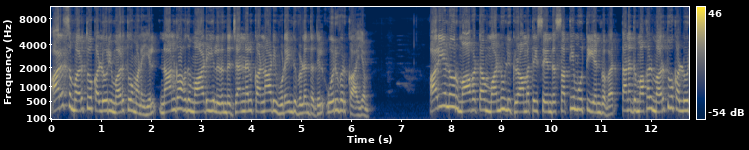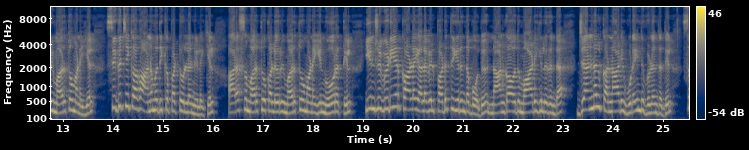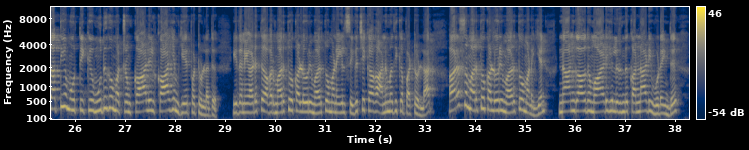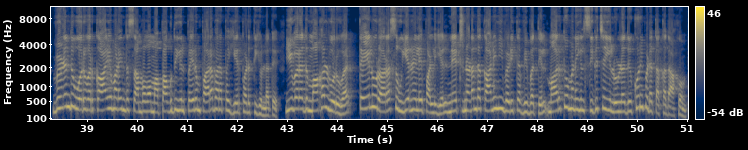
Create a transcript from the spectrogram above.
அரசு மருத்துவக் கல்லூரி மருத்துவமனையில் நான்காவது மாடியில் இருந்த ஜன்னல் கண்ணாடி உடைந்து விழுந்ததில் ஒருவர் காயம். அரியலூர் மாவட்டம் மண்ணுளி கிராமத்தை சேர்ந்த சத்தியமூர்த்தி என்பவர் தனது மகள் மருத்துவக் கல்லூரி மருத்துவமனையில் சிகிச்சைக்காக அனுமதிக்கப்பட்டுள்ள நிலையில் அரசு மருத்துவக் கல்லூரி மருத்துவமனையின் ஓரத்தில் இன்று விடியற்காலை அளவில் படுத்து இருந்தபோது நான்காவது மாடியில் இருந்த ஜன்னல் கண்ணாடி உடைந்து விழுந்ததில் சத்தியமூர்த்திக்கு முதுகு மற்றும் காலில் காயம் ஏற்பட்டுள்ளது. இதனை அடுத்து அவர் மருத்துவக் கல்லூரி மருத்துவமனையில் சிகிச்சைக்காக அனுமதிக்கப்பட்டுள்ளார். அரசு மருத்துவக் கல்லூரி மருத்துவமனையின் நான்காவது மாடியிலிருந்து கண்ணாடி உடைந்து விழுந்து ஒருவர் காயமடைந்த சம்பவம் அப்பகுதியில் பெரும் பரபரப்பை ஏற்படுத்தியுள்ளது. இவரது மகள் ஒருவர் தேலூர் அரசு உயர்நிலைப் பள்ளியில் நேற்று நடந்த கணினி வெடித்த விபத்தில் மருத்துவமனையில் சிகிச்சையில் உள்ளது குறிப்பிடத்தக்கதாகும்.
